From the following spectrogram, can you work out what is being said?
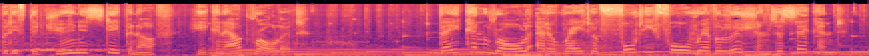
but if the dune is steep enough, he can outroll it. They can roll at a rate of 44 revolutions a second.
